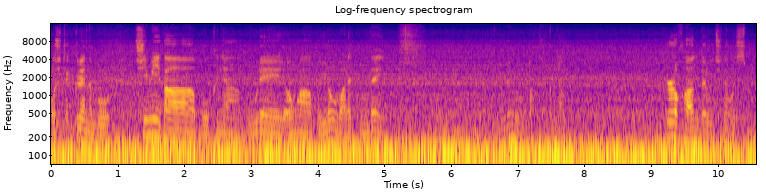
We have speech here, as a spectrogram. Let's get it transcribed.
어제 댓글에는 뭐 취미가 뭐 그냥 노래, 영화 뭐 이런 거 말했던데 음, 요즘은 뭐 딱히 그냥 흘러가는 대로 지내고 있습니다.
